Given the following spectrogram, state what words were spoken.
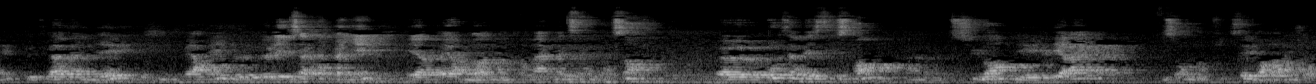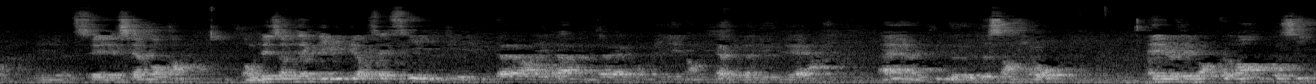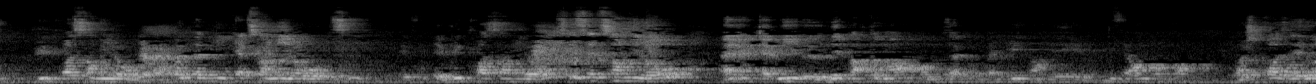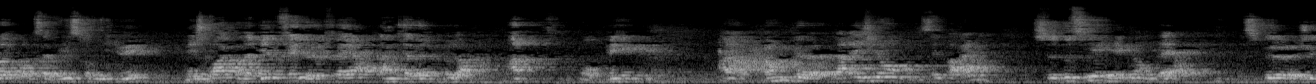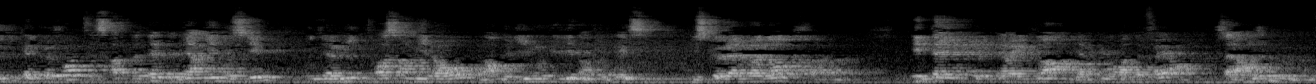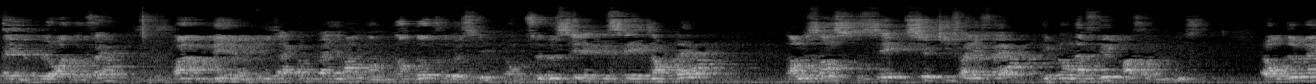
hein, que tu as validé qui nous permet de, les accompagner. Et après, on donne entre 20 et 25% euh, aux investissements euh, suivant les, les, règles qui sont fixées par la région. C'est important. Donc, les autres activités, alors celle-ci, j'ai dit tout à l'heure, l'État nous avait accompagné dans le cadre de la DEPR, hein, plus de 200 000 euros, et le département aussi, plus de 300 000 euros. Quand on a mis 400 000 euros ici, et plus de 300 000 euros, c'est 700 000 euros hein, qu'a mis le département pour nous accompagner dans les différents montants. Moi, je croise les doigts pour que ça puisse continuer, mais je crois qu'on a bien fait de le faire tant qu'il y avait un peu d'argent. Bon, mais alors, donc euh, la région, c'est pareil. Ce dossier est exemplaire, parce que je dis quelquefois que ce sera peut-être le dernier dossier où il y a mis 300 000 euros dans de l'immobilier d'entreprise, puisque la loi NOTRe est telle que le territoire n'a plus le droit de faire, ça l'arrange, il n'a plus le droit de faire. Voilà, mais euh, il nous accompagnera dans d'autres dossiers. Donc ce dossier est exemplaire, dans le sens c'est ce qu'il fallait faire et que l'on a fait grâce à ministre. Alors demain,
